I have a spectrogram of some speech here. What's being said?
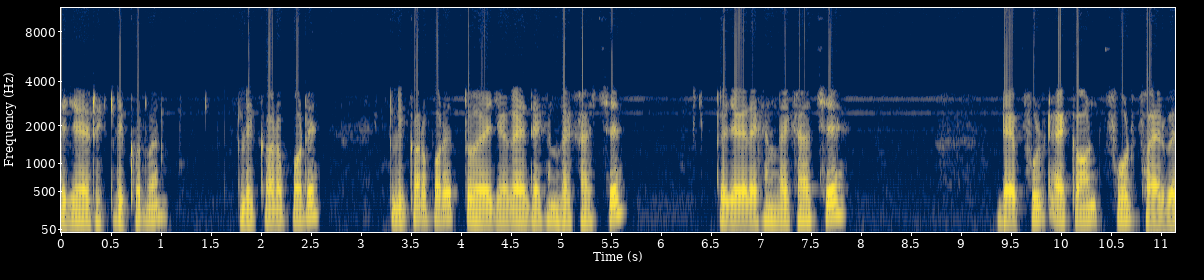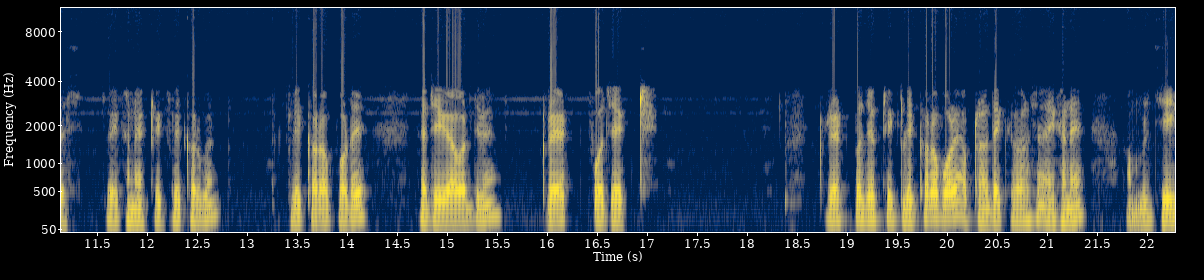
এই জায়গায় ক্লিক করবেন। ক্লিক করার পরে ক্লিক করার পরে তো এই জায়গায় দেখেন লেখা আছে, তো এই জায়গায় দেখেন লেখা আছে ডিফল্ট অ্যাকাউন্ট ফর ফায়ারবেস তো এখানে একটা ক্লিক করবেন। ক্লিক করার পরে এটিকে আবার দিবেন ক্রিয়েট প্রজেক্ট ক্রিয়েট প্রজেক্টে ক্লিক করার পরে আপনারা দেখতে পাচ্ছেন এখানে আমরা যেই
